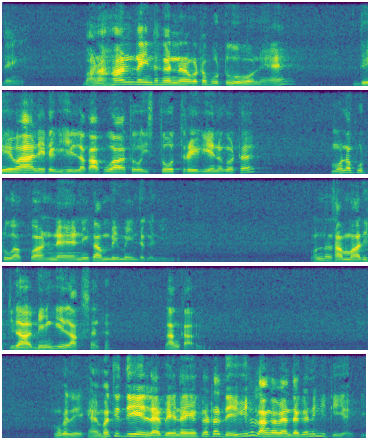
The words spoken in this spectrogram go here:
දැන් බණහන්න ඉඳගෙනකොට පුටු ඕනේ. දේවාලයට ගිහිල්ලා කපුවාතෝ ස්තෝත්‍රය කියනකොට මොන පුටුවක් වන්නේ නිකම් බිම ඉඳගෙන ඉන්නේ. ඔන්න සම්මාදිට්ඨිලාභීන්ගේ ලක්ෂණ ලංකාවේ. මොකද ඒ කැමැති දේ ලැබෙන එකට දෙවිය ළඟ වැඳගෙන හිටියයි.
